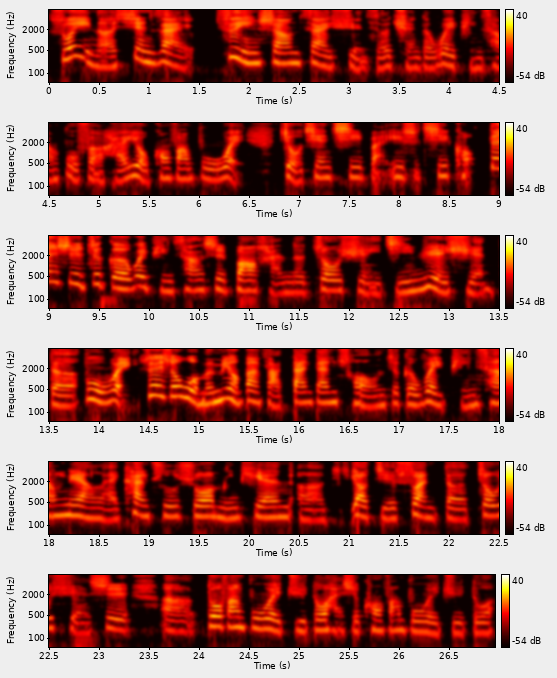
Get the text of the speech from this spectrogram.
所以呢，现在。自营商在选择权的未平仓部分还有空方部位九千七百一十七口，但是这个未平仓是包含了周选以及月选的部位，所以说我们没有办法单单从这个未平仓量来看出说明天呃要结算的周选是呃多方部位居多还是空方部位居多。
